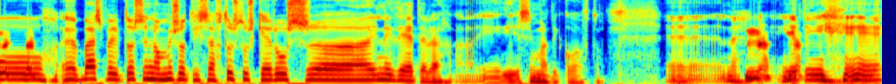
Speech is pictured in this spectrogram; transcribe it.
ναι, ναι, ναι. εν πάση περιπτώσει νομίζω ότι σε αυτούς τους καιρούς ε, είναι ιδιαίτερα ε, σημαντικό αυτό. Ε, ναι, ναι, γιατί ναι.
